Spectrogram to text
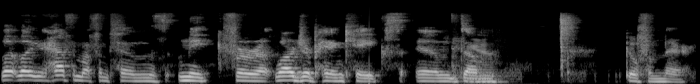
like, like half the muffin tins, make for larger pancakes, and um, go from there.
